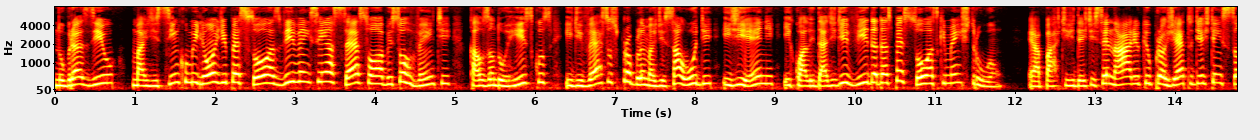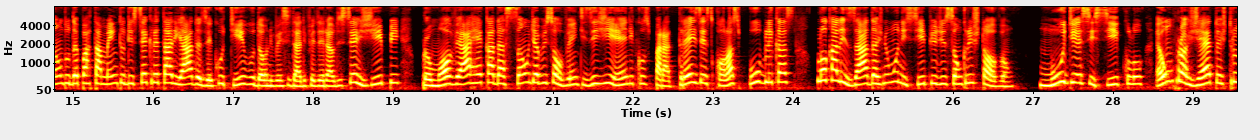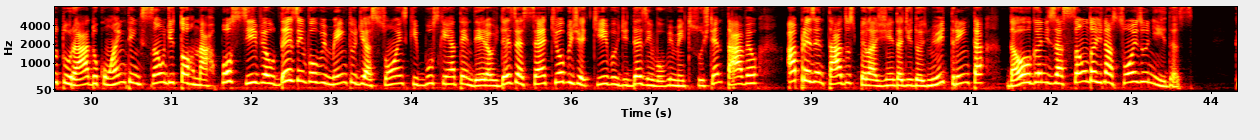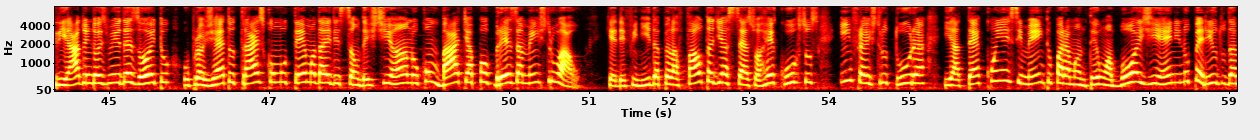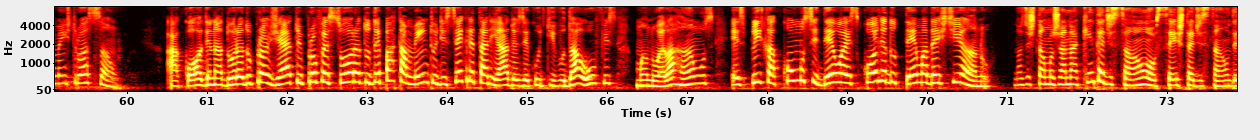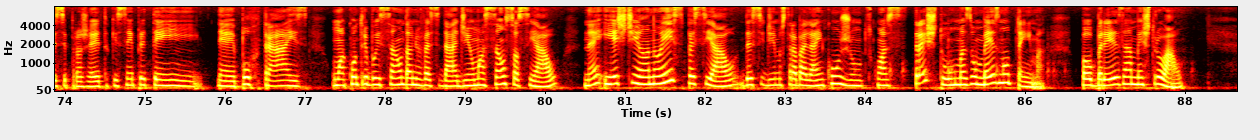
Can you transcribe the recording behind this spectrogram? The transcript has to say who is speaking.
Speaker 1: No Brasil, mais de 5 milhões de pessoas vivem sem acesso ao absorvente, causando riscos e diversos problemas de saúde, higiene e qualidade de vida das pessoas que menstruam. É a partir deste cenário que o projeto de extensão do Departamento de Secretariado Executivo da Universidade Federal de Sergipe promove a arrecadação de absorventes higiênicos para três escolas públicas localizadas no município de São Cristóvão. Mude esse ciclo é um projeto estruturado com a intenção de tornar possível o desenvolvimento de ações que busquem atender aos 17 Objetivos de Desenvolvimento Sustentável apresentados pela Agenda de 2030 da Organização das Nações Unidas. Criado em 2018, o projeto traz como tema da edição deste ano o combate à pobreza menstrual que é definida pela falta de acesso a recursos, infraestrutura e até conhecimento para manter uma boa higiene no período da menstruação. A coordenadora do projeto e professora do Departamento de Secretariado Executivo da UFES, Manuela Ramos, explica como se deu a escolha do tema deste ano.
Speaker 2: Nós estamos já na quinta edição ou sexta edição desse projeto, que sempre tem é, por trás uma contribuição da universidade em uma ação social né? E este ano, em especial, decidimos trabalhar em conjunto com as três turmas o mesmo tema: pobreza menstrual.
